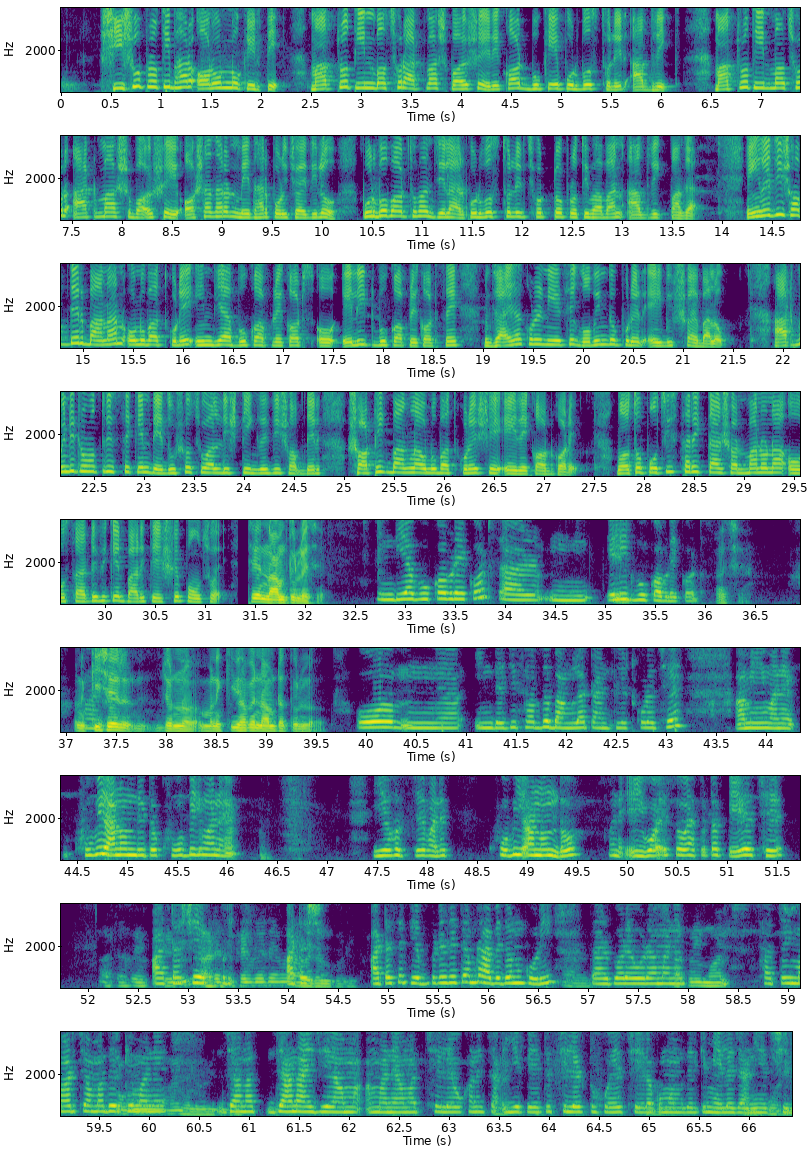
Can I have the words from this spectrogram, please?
Thank you. শিশু প্রতিভার অরণ্য কীর্তি। মাত্র তিন বছর আট মাস বয়সে রেকর্ড বুকে পূর্বস্থলীর আদ্রিক। মাত্র তিন বছর আট মাস বয়সে অসাধারণ মেধার পরিচয় দিল পূর্ব বর্ধমান জেলার পূর্বস্থলীর ছোট্ট প্রতিভাবান আদ্রিক পাঁজা। ইংরেজি শব্দের বানান অনুবাদ করে ইন্ডিয়া বুক অফ রেকর্ডস ও এলিট বুক অফ রেকর্ডসে জায়গা করে নিয়েছে গোবিন্দপুরের এই বিস্ময় বালক। আট মিনিট উনত্রিশ সেকেন্ডে দুশো চুয়াল্লিশটি ইংরেজি শব্দের সঠিক বাংলা অনুবাদ করে সে এই রেকর্ড করে গত পঁচিশ তারিখ তার সম্মাননা ও সার্টিফিকেট বাড়িতে এসে পৌঁছয়। সে নাম তুলেছে? ইন্ডিয়া বুক অফ রেকর্ডস আর এলিট বুক অফ রেকর্ডস। আচ্ছা। মানে কিসের জন্য মানে কীভাবে নামটা তুললো? ও ইংরেজি শব্দ বাংলা ট্রান্সলেট করেছে। আমি মানে খুবই আনন্দিত খুবই মানে ইয়ে হচ্ছে মানে খুবই আনন্দ। মানে এই বয়সেও এতটা পেরেছে। আঠাশে আঠাশে ফেব্রুয়ারিতে আমরা আবেদন করি। তারপরে ওরা মানে সাতই মার্চ। আমাদেরকে মানে। জানা জানায় যে আমা- মানে আমার ছেলে ওখানে ইয়ে পেয়েছে সিলেক্ট হয়েছে এরকম আমাদেরকে মেলে জানিয়েছিল।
